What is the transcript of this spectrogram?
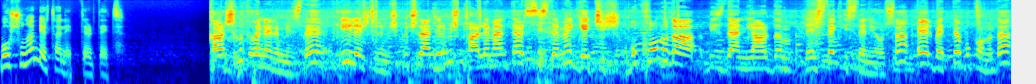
boşuna bir taleptir dedi. Karşılık önerimizde iyileştirilmiş, güçlendirilmiş parlamenter sisteme geçiş. Bu konuda bizden yardım, destek isteniyorsa elbette bu konuda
